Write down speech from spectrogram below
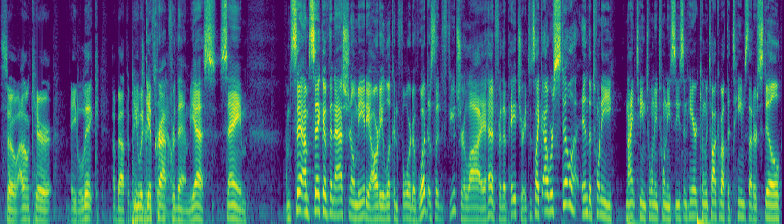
So I don't care a lick about the Patriots. you would give crap now. for them. Yes, same. I'm si- I'm sick of the national media already looking forward of what does the future lie ahead for the Patriots. It's like, oh, we're still in the 2019-2020 season here. Can we talk about the teams that are still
